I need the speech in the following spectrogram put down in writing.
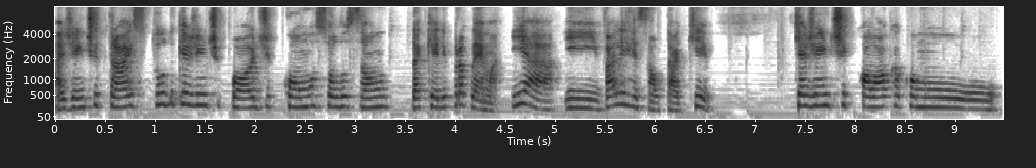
A gente traz tudo que a gente pode como solução daquele problema. E, a, e vale ressaltar aqui que a gente coloca como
